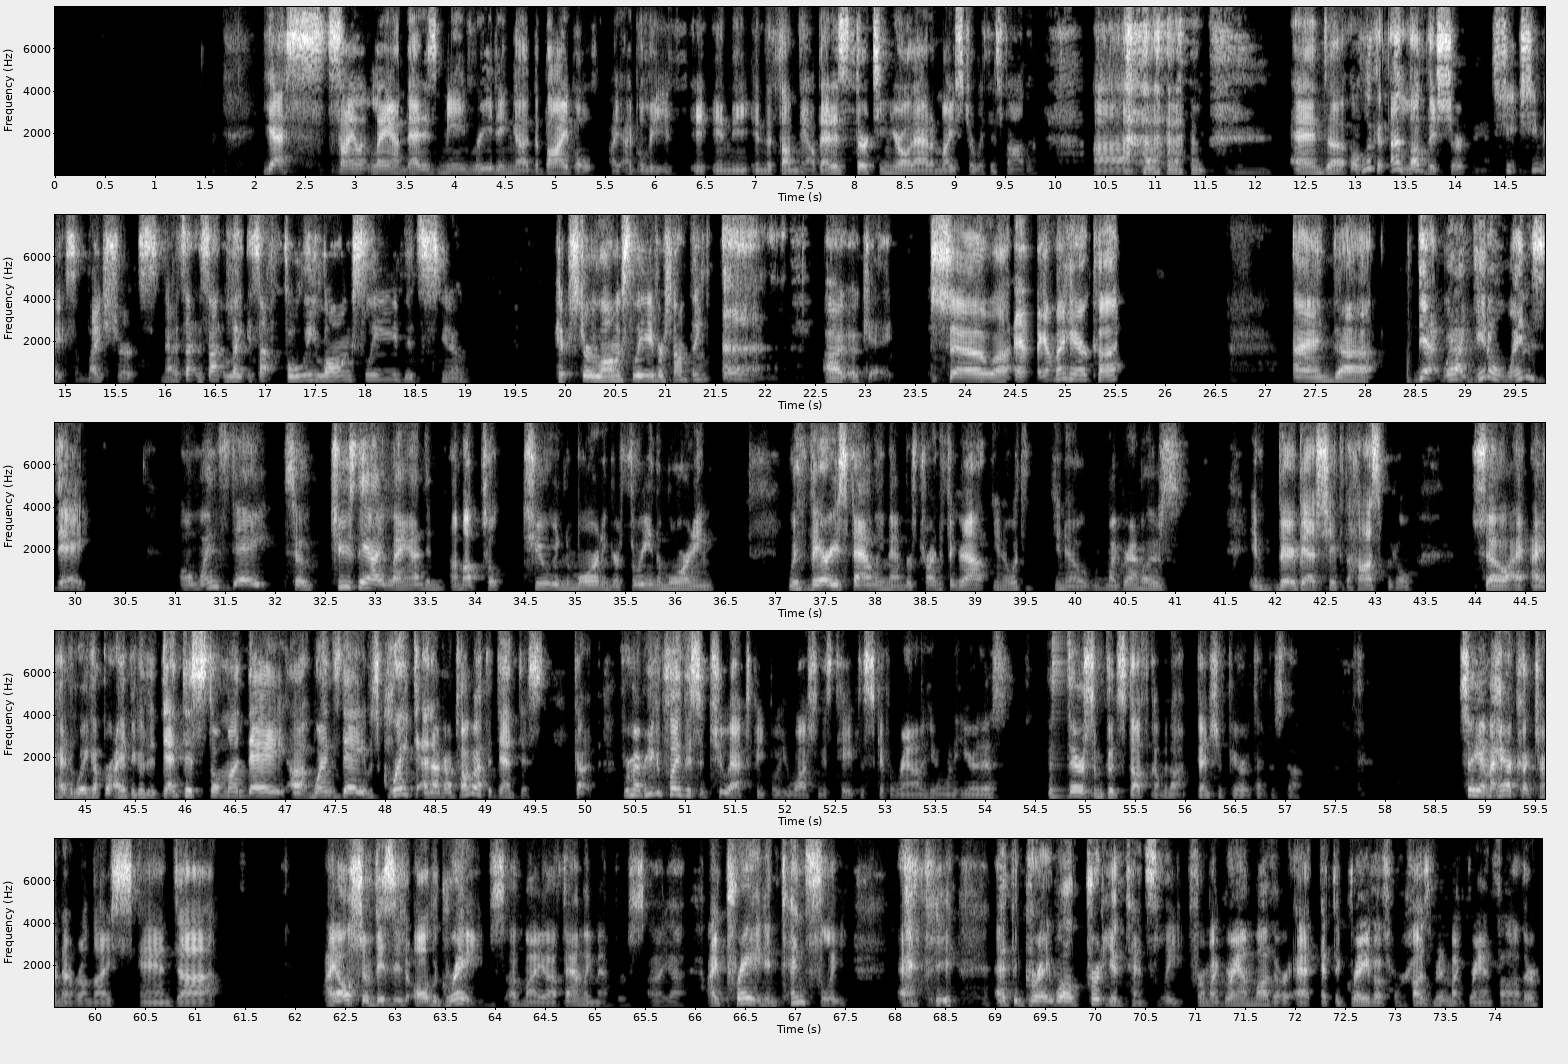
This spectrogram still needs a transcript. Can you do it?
yes, Silent Lamb. That is me reading uh, the Bible, I, I, believe, in the in the thumbnail. That is 13 year old Adam Meister with his father. Uh, and uh, oh, look at I love this shirt, man. She she makes some nice shirts. Now it's not it's not like it's not fully long sleeve. It's you know hipster long sleeve or something. Uh, okay, so uh, and I got my hair cut. And uh, yeah, what I did on Wednesday, on Wednesday, so Tuesday I land and I'm up till two in the morning or three in the morning with various family members trying to figure out, you know, what, you know, my grandmother's in very bad shape at the hospital. So I, I, had to wake up. Or I had to go to the dentist on Monday, uh, Wednesday. It was great. And I'm going to talk about the dentist. Remember, you can play this at 2x, people. You're watching this tape to skip around if you don't want to hear this. But there's some good stuff coming up, Ben Shapiro type of stuff. So yeah, my haircut turned out real nice, and uh, I also visited all the graves of my uh, family members. I uh, I prayed intensely at the at the grave well pretty intensely for my grandmother at, at the grave of her husband my grandfather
